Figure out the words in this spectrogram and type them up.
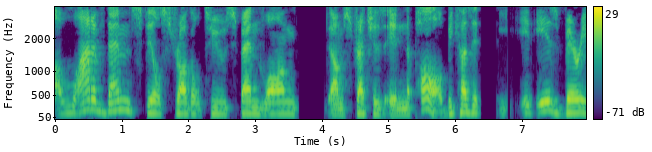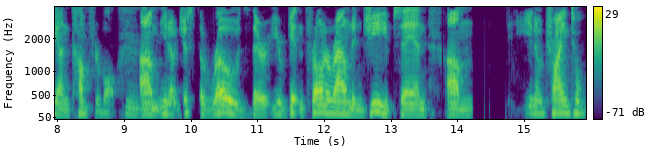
a lot of them still struggle to spend long um, stretches in Nepal because it it is very uncomfortable. Mm. Um, you know, just the roads there, you're getting thrown around in jeeps and, um, you know, trying to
